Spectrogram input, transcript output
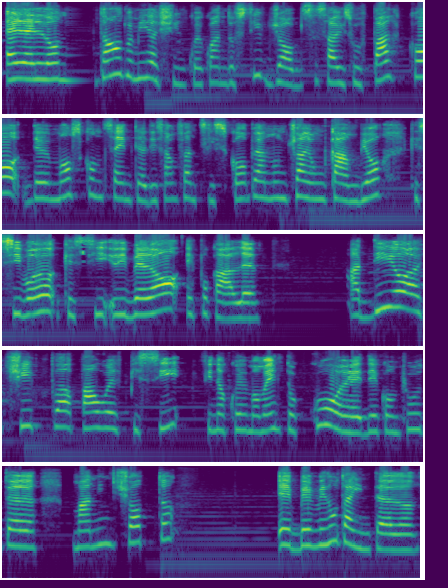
Era il lontano 2005 quando Steve Jobs salì sul palco del Moscone Center di San Francisco per annunciare un cambio che si, vo- che si rivelò epocale. Addio al chip PowerPC, fino a quel momento cuore dei computer Shot, e benvenuta Intel,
